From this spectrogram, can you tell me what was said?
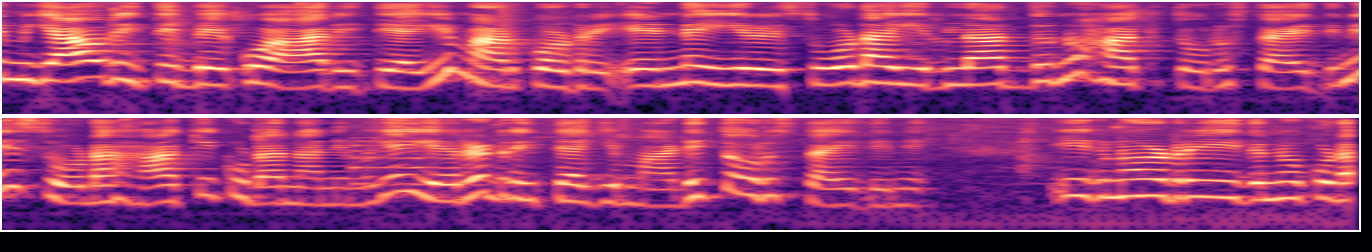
ನಿಮ್ಗೆ ಯಾವ ರೀತಿ ಬೇಕೋ ಆ ರೀತಿಯಾಗಿ ಮಾಡಿಕೊಡ್ರಿ. ಎಣ್ಣೆ ಇರ, ಸೋಡಾ ಇರಲಾರ್ದೂ ಹಾಕಿ ತೋರಿಸ್ತಾ ಇದ್ದೀನಿ. ಸೋಡಾ ಹಾಕಿ ಕೂಡ ನಾನು ನಿಮಗೆ ಎರಡು ರೀತಿಯಾಗಿ ಮಾಡಿ ತೋರಿಸ್ತಾ ಇದ್ದೀನಿ. ಈಗ ನೋಡ್ರಿ, ಇದನ್ನು ಕೂಡ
